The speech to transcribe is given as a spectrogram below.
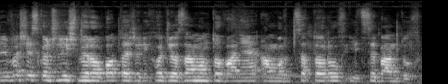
No i właśnie skończyliśmy robotę, jeżeli chodzi o zamontowanie amortyzatorów i cybantów.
